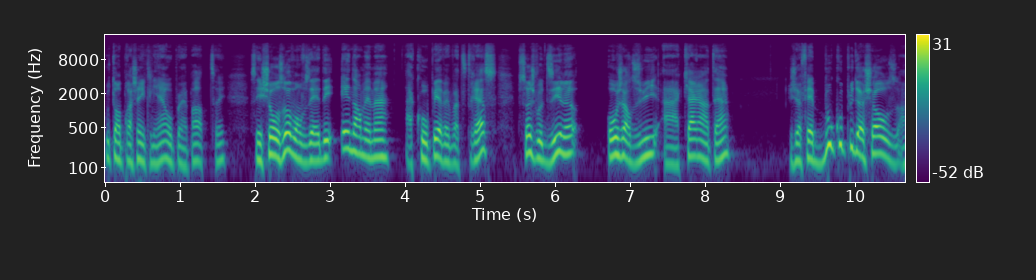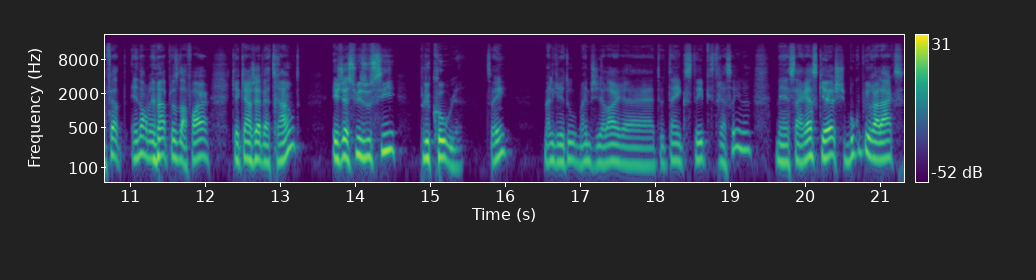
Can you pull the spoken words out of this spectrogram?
ou ton prochain client ou peu importe. Ces choses-là vont vous aider énormément à couper avec votre stress. Puis ça, je vous le dis, aujourd'hui, à 40 ans, je fais beaucoup plus de choses, en fait, énormément plus d'affaires que quand j'avais 30. Et je suis aussi plus cool. Malgré tout, même si j'ai l'air euh, tout le temps excité et stressé. Mais ça reste que je suis beaucoup plus relax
